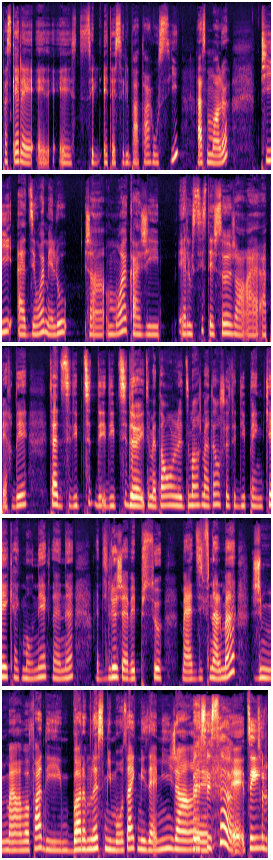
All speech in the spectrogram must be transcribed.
parce qu'elle est- elle- elle- elle était célibataire aussi à ce moment-là. Puis elle dit, ouais, mais l'eau, genre, moi, quand j'ai. Elle aussi, c'était ça, genre, elle, elle perdait. Tu sais, c'est des, petites, des, des petits deuils. Tu sais, mettons, le dimanche matin, on se faisait des pancakes avec mon ex, nanana. Elle dit, là, j'avais plus ça. Mais elle dit, finalement, je m'en vais faire des bottomless mimosas avec mes amis, genre. Ben, euh, c'est ça. euh, tu sais, tu le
